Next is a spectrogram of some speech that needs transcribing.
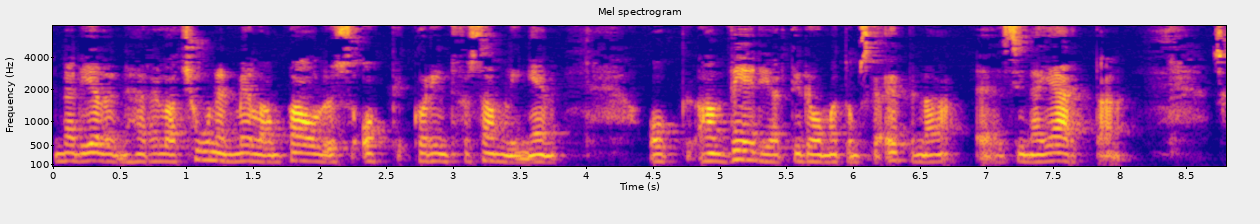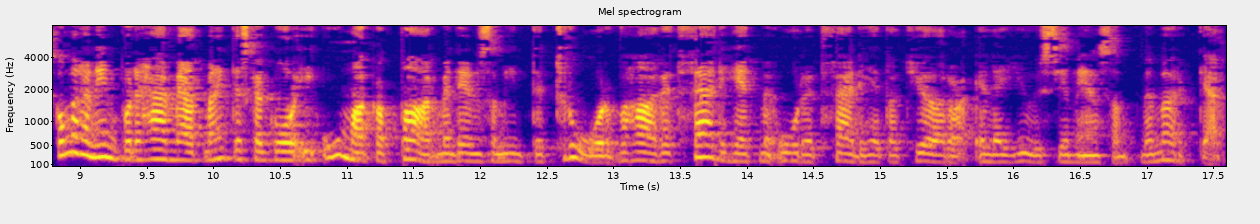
när det gäller den här relationen mellan Paulus och Korintförsamlingen. Och han vädjar till dem att de ska öppna sina hjärtan. Så kommer han in på det här med att man inte ska gå i omaka par med den som inte tror. Vad har rättfärdighet med orättfärdighet att göra eller ljus gemensamt med mörker?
